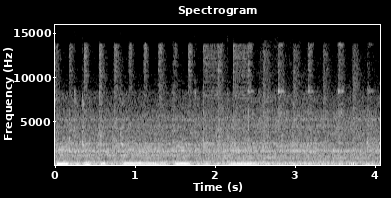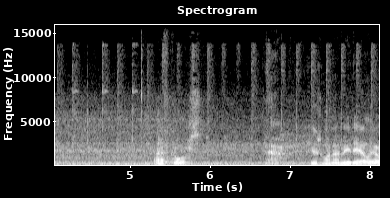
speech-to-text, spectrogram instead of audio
And of course, here's one I made earlier.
